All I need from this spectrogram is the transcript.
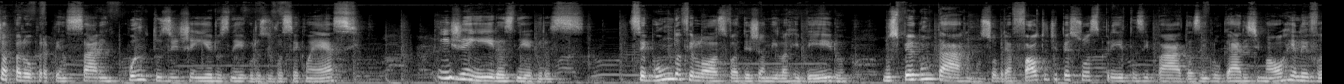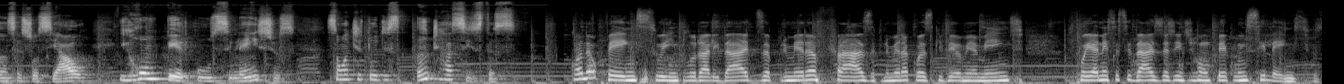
já parou para pensar em quantos engenheiros negros você conhece? Engenheiras negras. Segundo a filósofa Dejamila Ribeiro, nos perguntarmos sobre a falta de pessoas pretas e pardas em lugares de maior relevância social e romper com os silêncios são atitudes antirracistas. Quando eu penso em pluralidades, a primeira frase, a primeira coisa que veio à minha mente foi a necessidade de a gente romper com os silêncios.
